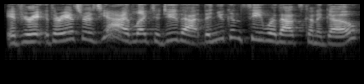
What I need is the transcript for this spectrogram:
If your if their answer is yeah, I'd like to do that, then you can see where that's going to go.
